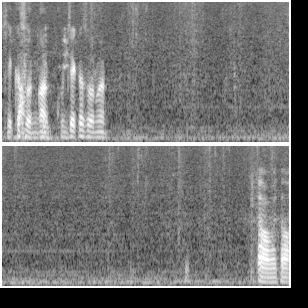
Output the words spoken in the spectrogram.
เช็คกระสุนก่อน คุณเช็คกระสุนก่อน ต่อไปต่อ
